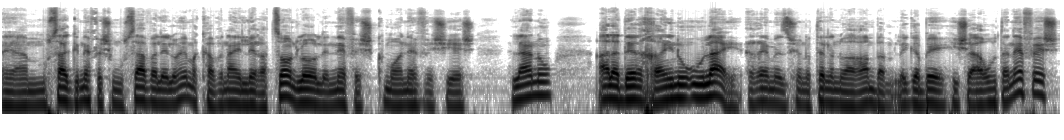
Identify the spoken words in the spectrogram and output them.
שהמושג אה, נפש מוסב על אלוהים, הכוונה היא לרצון, לא לנפש כמו הנפש שיש לנו. על הדרך ראינו אולי רמז שנותן לנו הרמב"ם לגבי הישארות הנפש.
